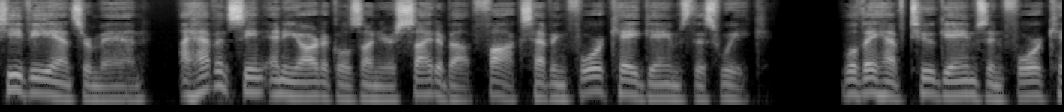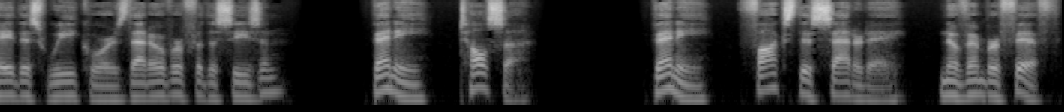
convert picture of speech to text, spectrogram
TV Answer Man, I haven't seen any articles on your site about Fox having 4K games this week. Will they have two games in 4K this week or is that over for the season? Benny, Tulsa. Benny, Fox this Saturday, November 5th,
